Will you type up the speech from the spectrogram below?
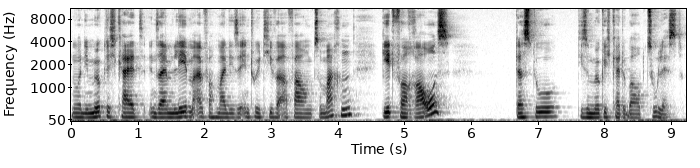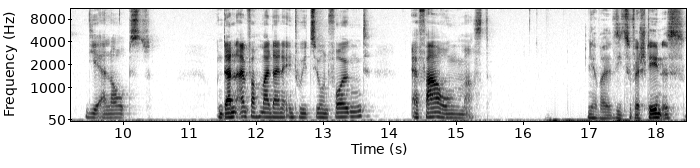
Nur die Möglichkeit, in seinem Leben einfach mal diese intuitive Erfahrung zu machen, geht voraus, dass du diese Möglichkeit überhaupt zulässt, dir erlaubst. Und dann einfach mal deiner Intuition folgend Erfahrungen machst. Ja, weil sie zu verstehen ist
